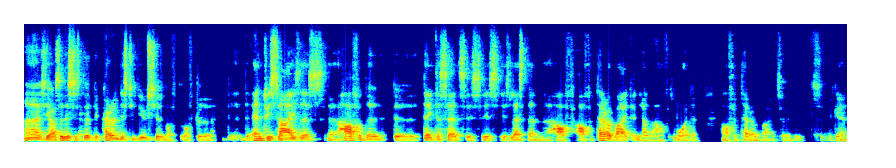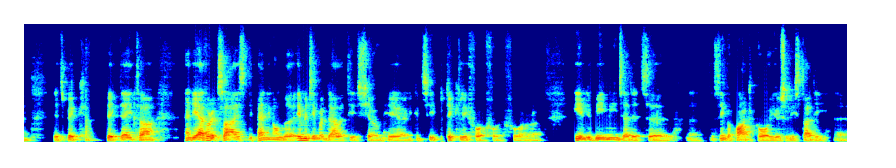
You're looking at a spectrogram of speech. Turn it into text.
Uh, yeah, so this is the, the current distribution of, of the, the, entry sizes. Uh, half of the, the data sets is, is, is less than half, half a terabyte and the other half is more than half a terabyte. So it's, again, it's big, big data. And the average size, depending on the imaging modality, is shown here. You can see particularly for, for, for uh, EMDB means that it's a, a single particle usually study uh,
